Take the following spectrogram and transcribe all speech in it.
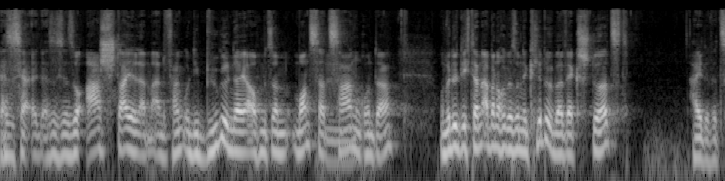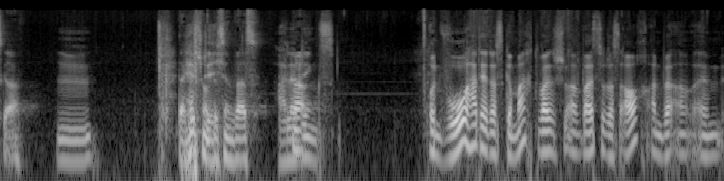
das ist ja, das ist ja so arschsteil am Anfang und die bügeln da ja auch mit so einem Monsterzahn mhm. runter. Und wenn du dich dann aber noch über so eine Klippe überwegstürzt, Heidewitzka. Mhm. Da gibt schon ein bisschen was. Allerdings. Ja. Und wo hat er das gemacht? Weißt, weißt du das auch? An, ähm,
